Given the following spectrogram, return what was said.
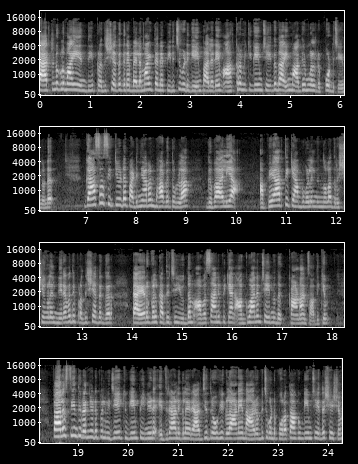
ബാറ്റണുകളുമായി എന്തി പ്രതിഷേധകരെ ബലമായി തന്നെ പിരിച്ചുവിടുകയും പലരെയും ആക്രമിക്കുകയും ചെയ്തതായും മാധ്യമങ്ങൾ റിപ്പോർട്ട് ചെയ്യുന്നുണ്ട്. ഗാസ സിറ്റിയുടെ പടിഞ്ഞാറൻ ഭാഗത്തുള്ള ഗബാലിയ അഭയാർത്ഥി ക്യാമ്പുകളിൽ നിന്നുള്ള ദൃശ്യങ്ങളിൽ നിരവധി പ്രതിഷേധകർ ടയറുകൾ കത്തിച്ച് യുദ്ധം അവസാനിപ്പിക്കാൻ ആഹ്വാനം ചെയ്യുന്നത് കാണാൻ സാധിക്കും. പാലസ്തീൻ തിരഞ്ഞെടുപ്പിൽ വിജയിക്കുകയും പിന്നീട് എതിരാളികളെ രാജ്യദ്രോഹികളാണ് എന്ന് ആരോപിച്ചുകൊണ്ട് പുറത്താക്കുകയും ചെയ്ത ശേഷം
